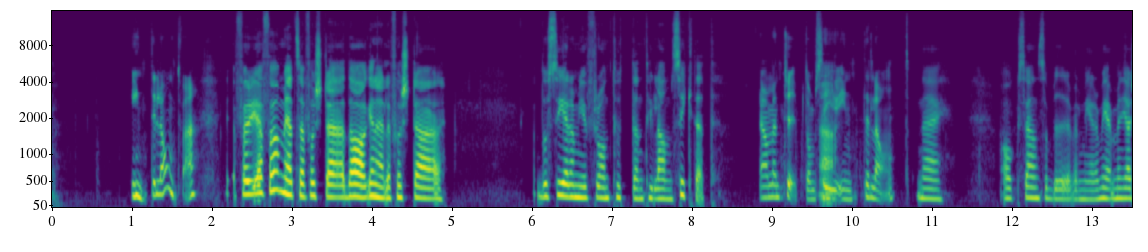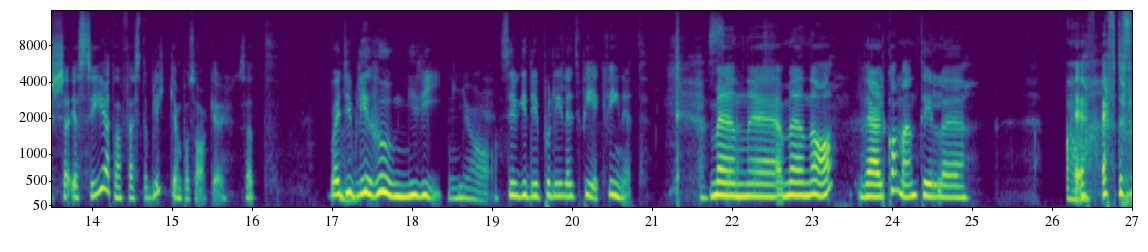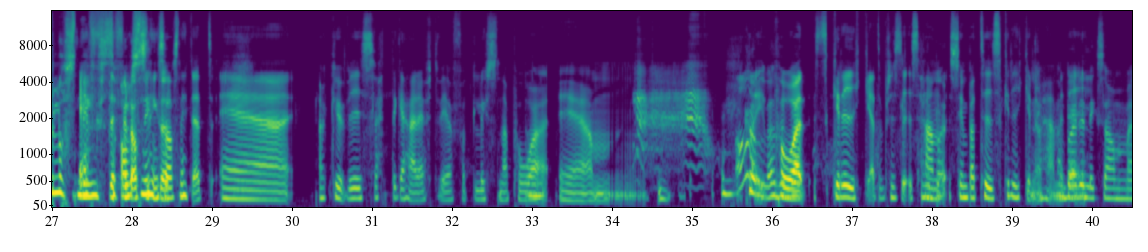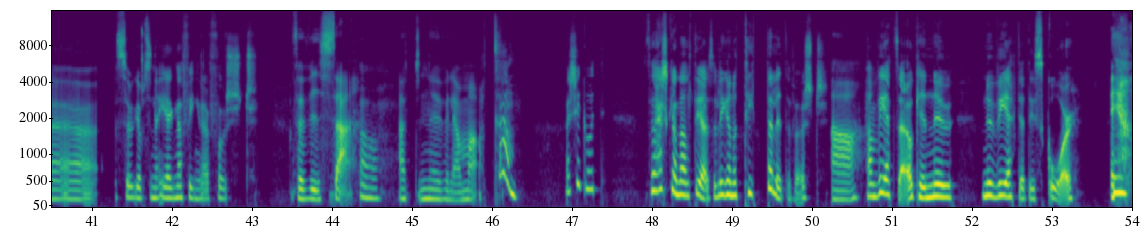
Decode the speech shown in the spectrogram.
Inte långt va? För jag för mig att så här, första dagarna eller första... Då ser de ju från tutten till ansiktet. Ja men typ, de ser Ja. ju inte långt. Nej. Och sen så blir det väl mer och mer. Men jag, jag ser att han fäster blicken på saker. Så att... Börjar du bli hungrig? Ja. Suger du på lilla pekfingret? Men, eh, men ja, välkommen till eh, Ah. efterförlossningsavsnittet. Efter förlossningsavsnittet. Eh, ja, gud, vi är svettiga här efter vi har fått lyssna på, ehm, oj, det på skriket. Precis, han bör- sympatiskriker nu här Han med började dig. liksom eh, suga på sina egna fingrar först. För visa Ja. att nu vill jag ha mat. Varsågod. Så här ska han alltid göra. Så ligger han och tittar lite först. Ja. Han vet så här, okej nu, nu vet jag att det är score.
